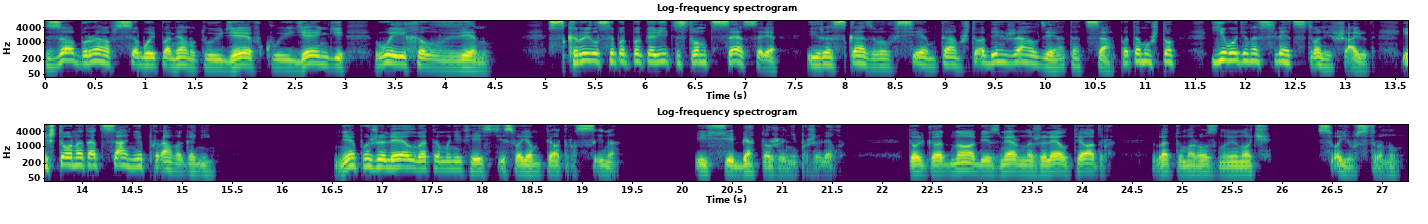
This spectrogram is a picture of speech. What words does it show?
забрав с собой помянутую девку и деньги, выехал в Вену, скрылся под покровительством цесаря и рассказывал всем там, что обижал де от отца, потому что его де наследство лишают, и что он от отца неправо гоним. Не пожалел в этом манифесте своем Петр сына. И себя тоже не пожалел. Только одно безмерно жалел Петр в эту морозную ночь — свою страну.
